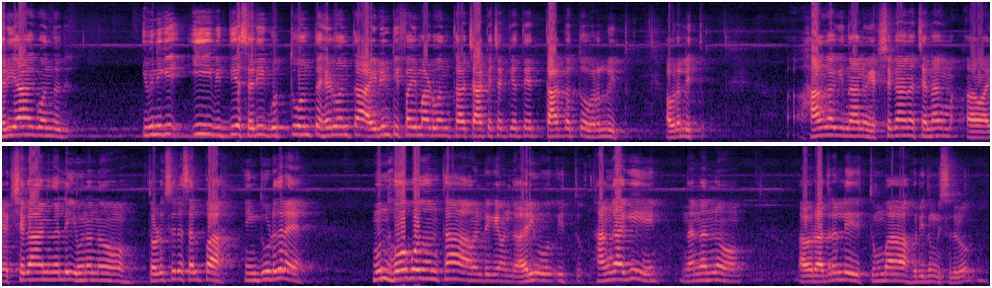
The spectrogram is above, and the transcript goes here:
ಸರಿಯಾಗಿ ಒಂದು ಇವನಿಗೆ ಈ ವಿದ್ಯೆ ಸರಿ ಗೊತ್ತು ಅಂತ ಹೇಳುವಂಥ ಐಡೆಂಟಿಫೈ ಮಾಡುವಂಥ ಚಾಕಚಕ್ಯತೆ, ತಾಕತ್ತು ಅವರಲ್ಲೂ ಇತ್ತು. ಅವರಲ್ಲಿತ್ತು. ಹಾಗಾಗಿ ನಾನು ಯಕ್ಷಗಾನ ಚೆನ್ನಾಗಿ ಯಕ್ಷಗಾನದಲ್ಲಿ ಇವನನ್ನು ತೊಡಗಿಸಿದ್ರೆ ಸ್ವಲ್ಪ ಹಿಂಗೆ ದುಡಿದ್ರೆ ಮುಂದೆ ಹೋಗ್ಬೋದು ಅಂತ ಅವನಿಗೆ ಒಂದು ಅರಿವು ಇತ್ತು. ಹಾಗಾಗಿ ನನ್ನನ್ನು ಅವರು ಅದರಲ್ಲಿ ತುಂಬ ಹುರಿದುಂಬಿಸಿದ್ರು.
